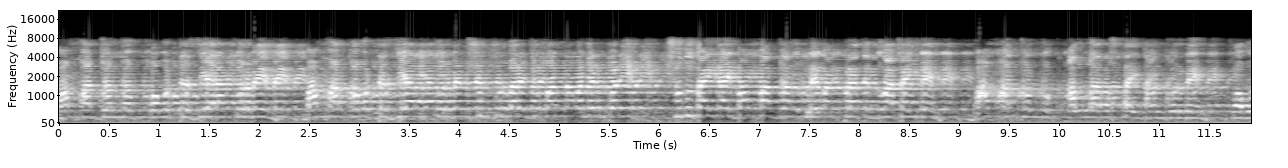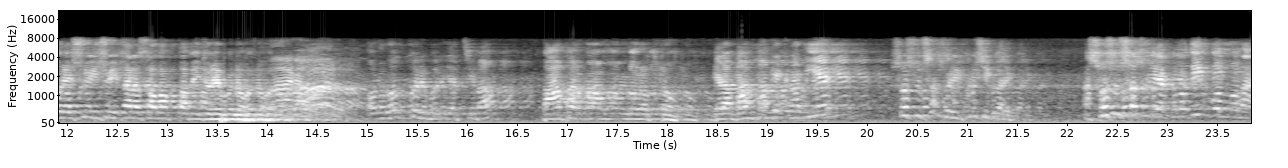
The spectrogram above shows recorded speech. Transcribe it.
বাম্মার জন্য কবরটা জিয়ারত করবেন, বাম্মার কবরটা জিয়ারত করবেন শুক্রবারে জুম্মার নামাজের পরে শুধু তাই নয় বাম্মার জন্য রহমান প্রাতে দোয়া চাইবেন। বাম্মার জন্য আল্লাহ রাস্তায় দান করবেন। কবরে শুই শুই তারা সওয়াব পাবে, জোরে বলো। অনুরোধ করে বলে যাচ্ছি, বাপ বাপ আর মা এরা বাম্মাকে কাঁদিয়ে শ্বশুর শাশুড়ি খুশি করে। আর শ্বশুর কোনোদিন বলব না,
